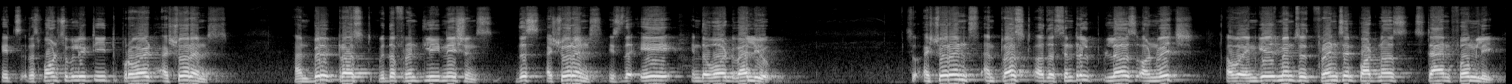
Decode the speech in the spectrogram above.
its responsibility to provide assurance and build trust with the friendly nations. This assurance is the A in the word value. So assurance and trust are the central pillars on which our engagements with friends and partners stand firmly.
